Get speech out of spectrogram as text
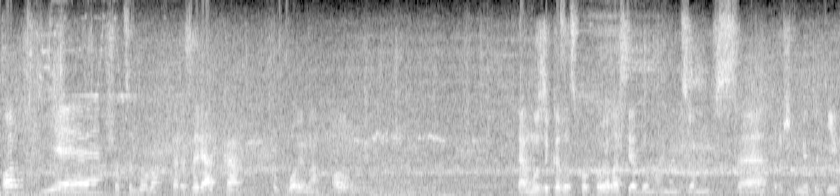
От, є. Що це було? Перезарядка обойма. Оу. Та музика заспокоїлась, я думаю, на цьому все. Трошки ми тут їх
